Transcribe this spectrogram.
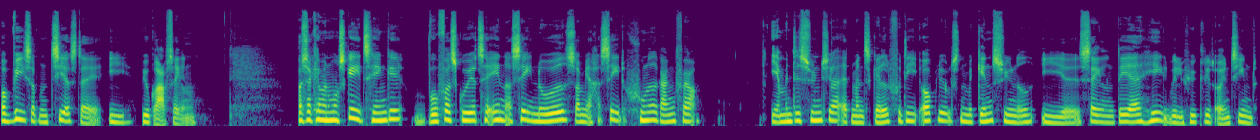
og viser dem tirsdag i biografsalen. Og så kan man måske tænke, hvorfor skulle jeg tage ind og se noget, som jeg har set 100 gange før? Jamen det synes jeg, at man skal, fordi oplevelsen med gensynet i øh, salen, det er helt vildt hyggeligt og intimt.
